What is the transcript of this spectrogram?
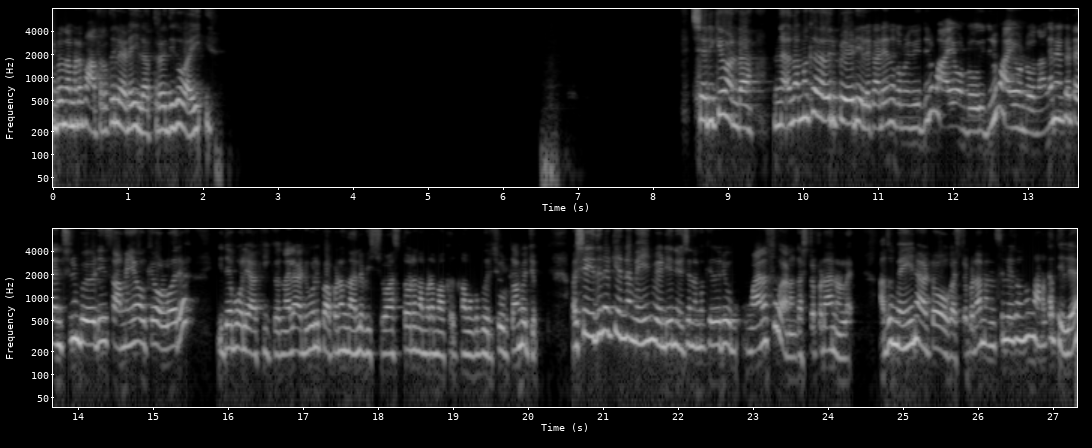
ഇപ്പൊ നമ്മുടെ പാത്രത്തിൽ ഇടയില്ല അത്രയധികമായി ശരിക്കും ഉണ്ടാ നമുക്ക് ഒരു പേടിയല്ലേ? കടയിൽ നോക്കുമ്പോൾ ഇതിലും ആയോ ഉണ്ടോ? ഇതിലും ആയോ ഉണ്ടോ എന്ന്. അങ്ങനെയൊക്കെ ടെൻഷനും പേടിയും സമയവും ഒക്കെ ഉള്ളവര് ഇതേപോലെ ആക്കിക്കോ. നല്ല അടിപൊളി പപ്പടം നല്ല വിശ്വാസത്തോടെ നമ്മുടെ മക്കൾക്ക് നമുക്ക് പൊരിച്ചു കൊടുക്കാൻ പറ്റും. പക്ഷെ ഇതിനൊക്കെ എന്നാ മെയിൻ വേണ്ടിയെന്ന് ചോദിച്ചാൽ നമുക്ക് ഇതൊരു മനസ്സ് വേണം കഷ്ടപ്പെടാനുള്ള. അത് മെയിൻ ആട്ടോ. കഷ്ടപ്പെടാൻ മനസ്സിൽ ഇതൊന്നും നടക്കത്തില്ലേ?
